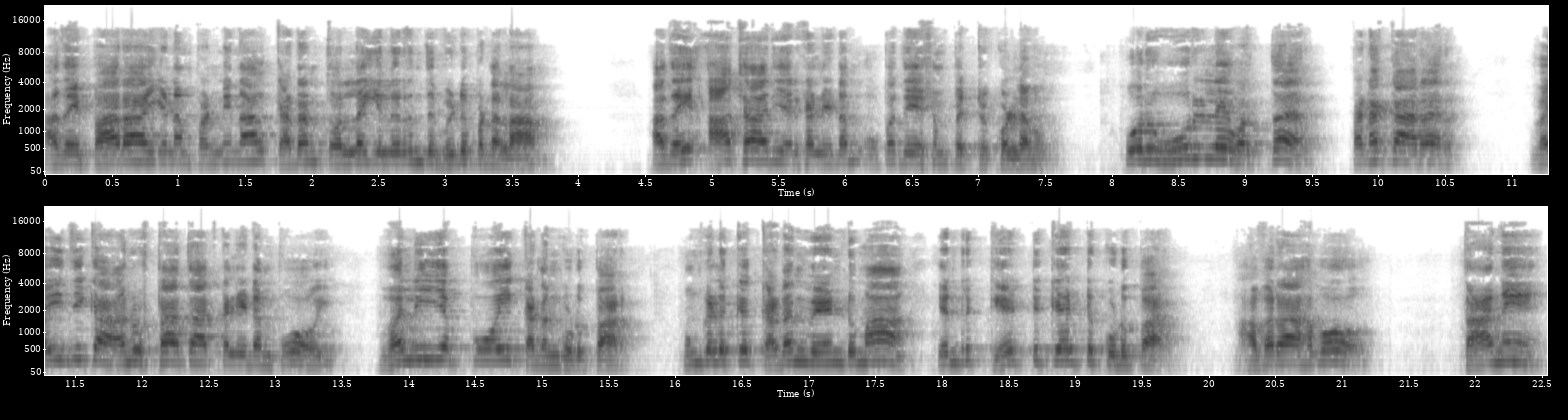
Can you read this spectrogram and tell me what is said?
அதை பாராயணம் பண்ணினால் கடன் தொல்லையிலிருந்து விடுபடலாம். அதை ஆச்சாரியர்களிடம் உபதேசம் பெற்றுக்கொள்ளவும். ஒரு ஊரிலே ஒருத்தர் பணக்காரர் வைதிக அனுஷ்டாதாக்களிடம் போய் வலிய போய் கடன் கொடுப்பார். உங்களுக்கு கடன் வேண்டுமா என்று கேட்டு கேட்டு கொடுப்பார். அவராகவோ தானே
